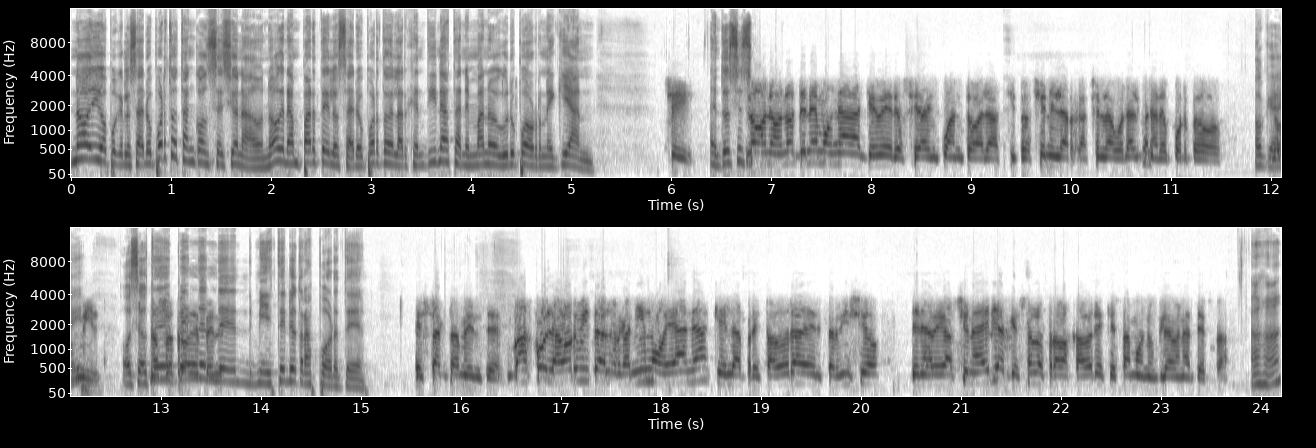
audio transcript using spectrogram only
no digo porque los aeropuertos están concesionados, ¿no? Gran parte de los aeropuertos de la Argentina están en manos del grupo Ornequian. Sí. Entonces, No, no, no tenemos nada que ver, o sea, en cuanto a la situación y la relación laboral con Aeropuertos ok. 2000. O sea, ustedes Nosotros dependen depend- del Ministerio de Transporte. Exactamente. Bajo la órbita del organismo EANA, que es la prestadora del servicio de navegación aérea, que son los trabajadores que estamos nucleados en ATEPSA. Ajá.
